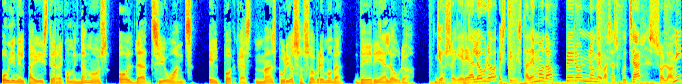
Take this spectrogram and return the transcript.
Hoy en el país te recomendamos All That She Wants, el podcast más curioso sobre moda de Erea Louro. Yo soy Erea Louro, estilista de moda, pero no me vas a escuchar solo a mí.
